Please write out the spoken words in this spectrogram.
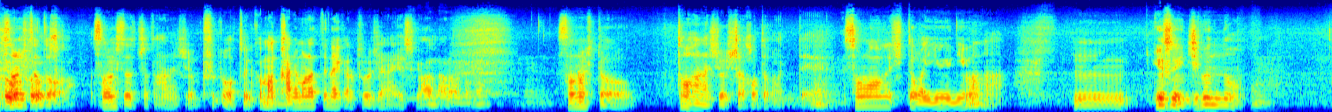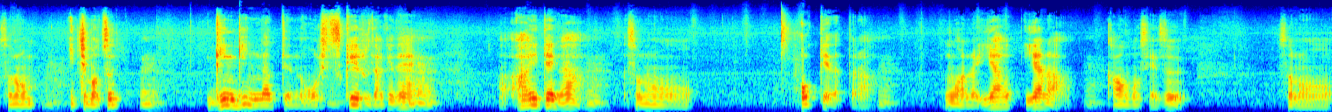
その人とその人とちょっと話をプロというかまあ金もらってないからプロじゃないですけど。あなるほどね。その人と話をしたことがあって、うん。その人が言うにはうん要するに自分のその一物うん。うんギンギンになってるのを押し付けるだけで、うん。相手がうん。その OK だったら、もうあの嫌嫌な顔もせずその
